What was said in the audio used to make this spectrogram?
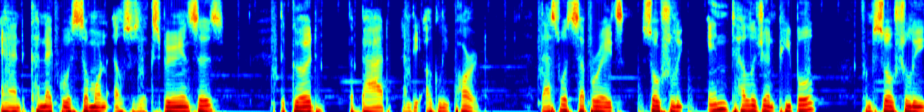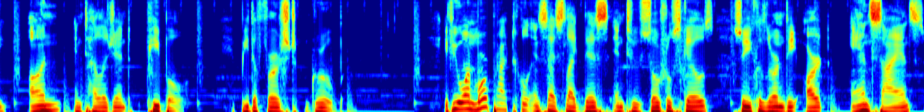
and connect with someone else's experiences, the good, the bad, and the ugly part. That's what separates socially intelligent people from socially unintelligent people. Be the first group. If you want more practical insights like this into social skills so you can learn the art and science,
